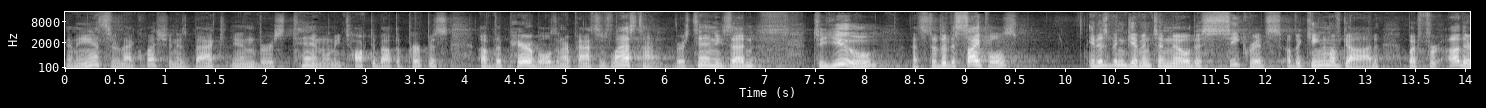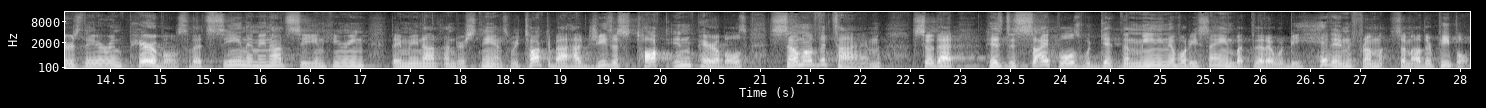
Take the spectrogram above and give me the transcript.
And the answer to that question is back in verse 10 when he talked about the purpose of the parables in our passage last time. Verse 10, he said, To you, that's to the disciples, it has been given to know the secrets of the kingdom of God, but for others they are in parables, so that seeing they may not see and hearing they may not understand. So we talked about how Jesus talked in parables some of the time so that his disciples would get the meaning of what he's saying, but that it would be hidden from some other people.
